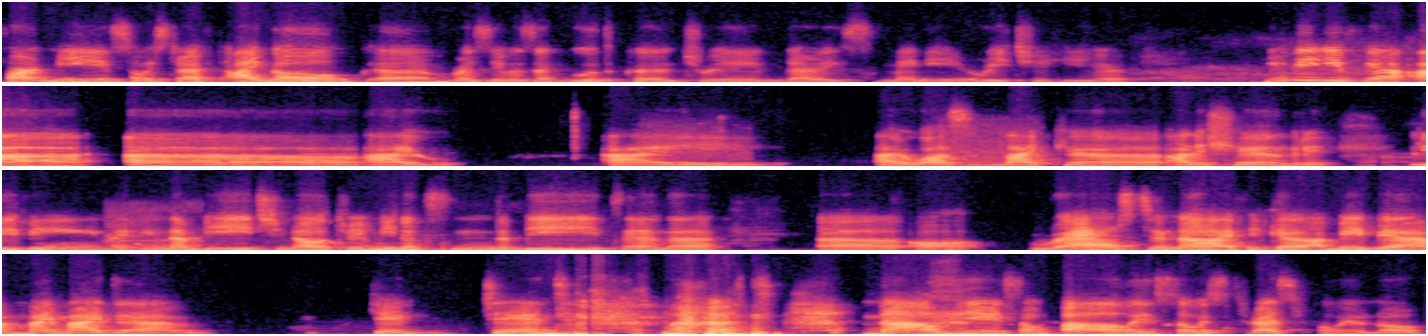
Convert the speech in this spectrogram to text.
for me so stressful. I know um, Brazil is a good country. There is many rich here. Maybe if uh, uh, I I I was like uh, Alexandre, living in a beach, you know, three minutes in the beach and uh, uh, rest, you know. I think uh, maybe uh, my mind uh, can change. but now here in São Paulo is so stressful, you know.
